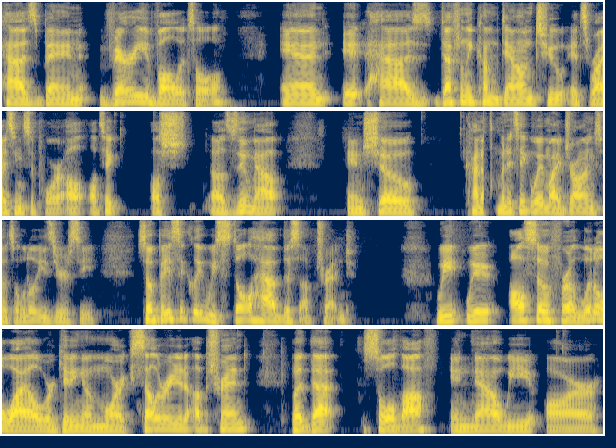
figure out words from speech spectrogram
has been very volatile and it has definitely come down to its rising support. I'll, I'll take, I'll, I'll zoom out and show kind of, I'm going to take away my drawing so it's a little easier to see. So basically we still have this uptrend. We, we also for a little while, we're getting a more accelerated uptrend, but that sold off. And now we are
